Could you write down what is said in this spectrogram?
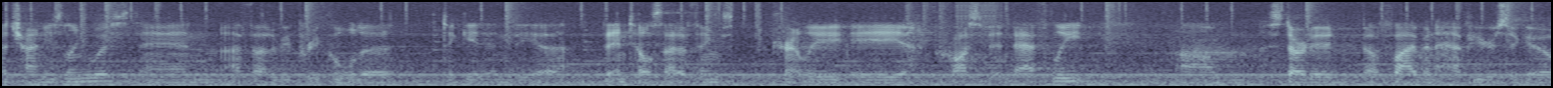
a Chinese linguist, and I thought it'd be pretty cool to, to get in the, uh, the intel side of things. Currently a CrossFit athlete. Um, started about five and a half years ago.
